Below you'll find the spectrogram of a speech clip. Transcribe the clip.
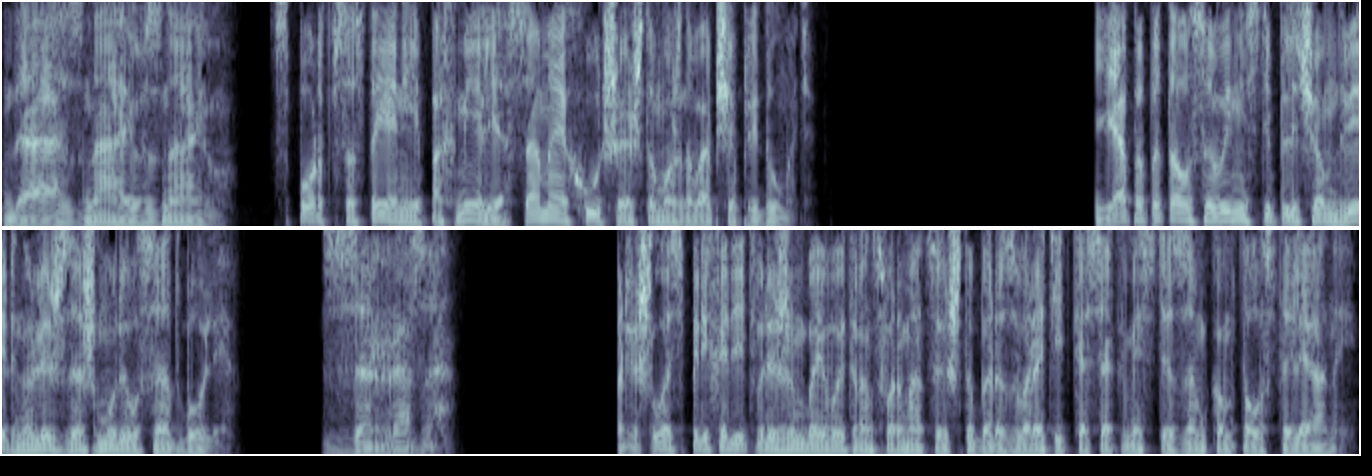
Да, знаю, знаю. Спорт в состоянии похмелья – самое худшее, что можно вообще придумать. Я попытался вынести плечом дверь, но лишь зажмурился от боли. Зараза. Пришлось переходить в режим боевой трансформации, чтобы разворотить косяк вместе с замком толстой лианой.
